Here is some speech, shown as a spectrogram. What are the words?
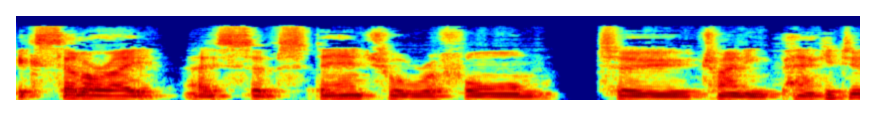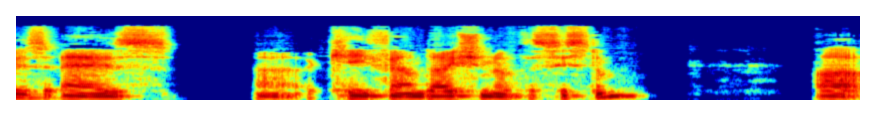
accelerate a substantial reform to training packages as uh, a key foundation of the system. Uh,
